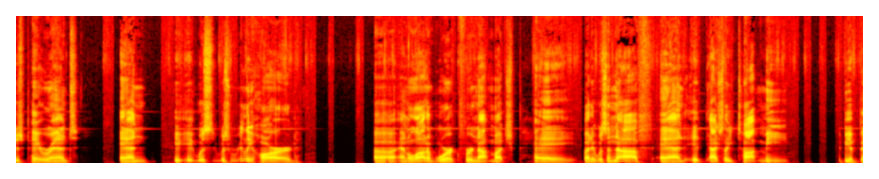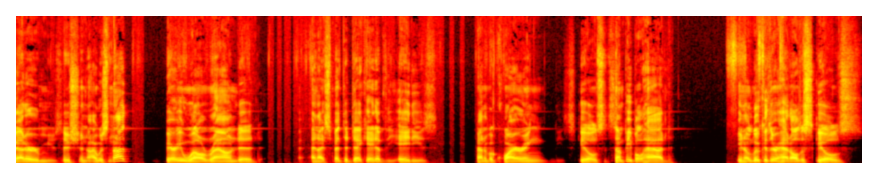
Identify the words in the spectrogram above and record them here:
just pay rent, and it, it was it was really hard, uh, and a lot of work for not much pay, but it was enough, and it actually taught me to be a better musician. I was not very well rounded, and I spent the decade of the '80s kind of acquiring these skills that some people had. You know, Lukather had all the skills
